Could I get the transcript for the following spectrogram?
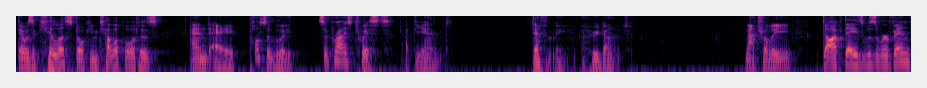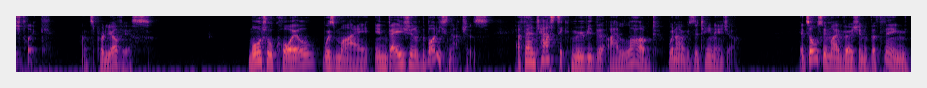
there was a killer stalking teleporters and a possibly surprise twist at the end. Definitely a whodunit. Naturally, Dark Days was a revenge flick. That's pretty obvious. Mortal Coil was my Invasion of the Body Snatchers, a fantastic movie that I loved when I was a teenager. It's also my version of The Thing,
